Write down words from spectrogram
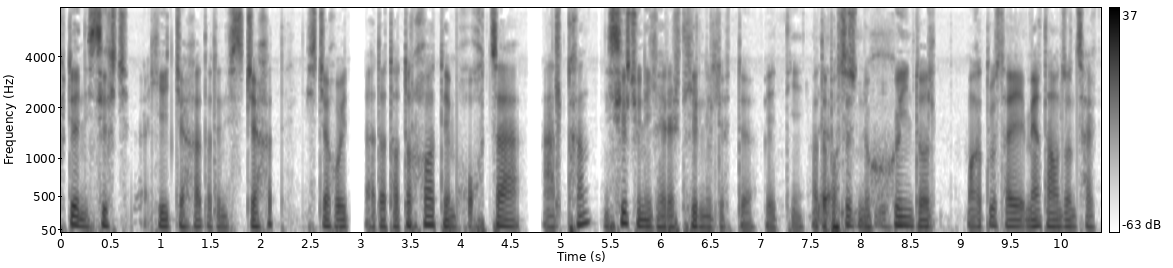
идэвхтэй нисгэж хийж яхад одоо нисэж яхад нисэж явах үед одоо тодорхой тийм хугацаа алдах нь нисгэгч хүний карьерт хэр нөлөөтэй байдгийг. Одоо босож нөхөхийн тулд магадгүй сая 1500 цаг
